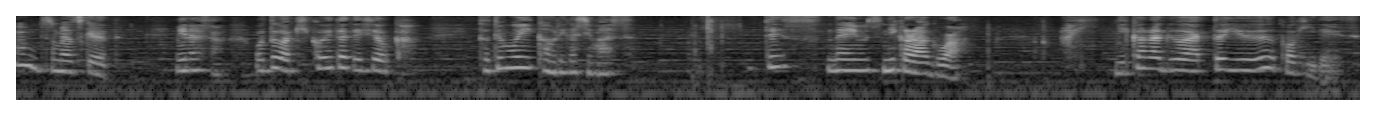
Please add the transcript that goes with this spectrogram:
うん、smells good. 皆さん、音は聞こえたでしょうかとてもいい香りがします。This name is Nicaragua、はい。ニカラグアというコーヒーです。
